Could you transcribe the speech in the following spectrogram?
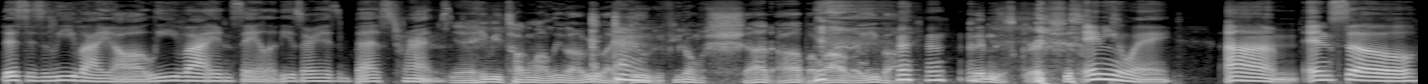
this is Levi, y'all. Levi and Selah. These are his best friends. Yeah, he be talking about Levi. I be like, dude, if you don't shut up about Levi, goodness gracious. Anyway, um, and so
